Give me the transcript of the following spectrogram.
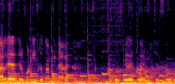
Tarde debe ser bonito caminar acá, porque debe estar mucha acá.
